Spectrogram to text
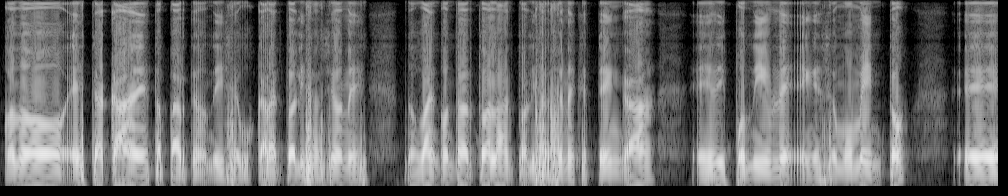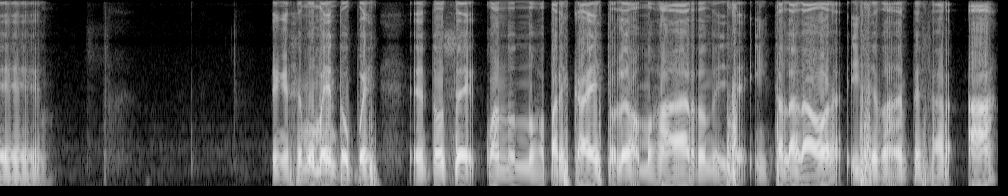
Cuando esté acá en esta parte donde dice buscar actualizaciones, nos va a encontrar todas las actualizaciones que tenga eh, disponible en ese momento. Eh, en ese momento, pues entonces, cuando nos aparezca esto, le vamos a dar donde dice instalar ahora y se van a empezar a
